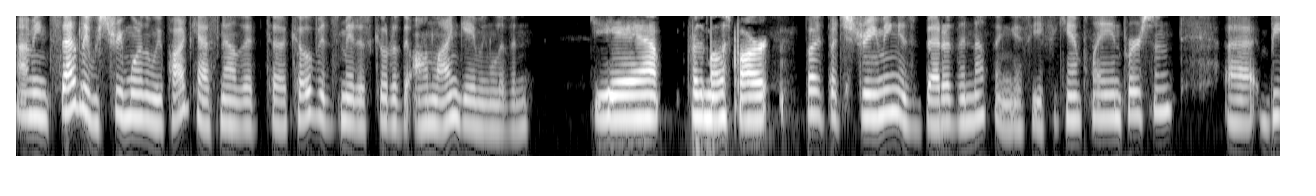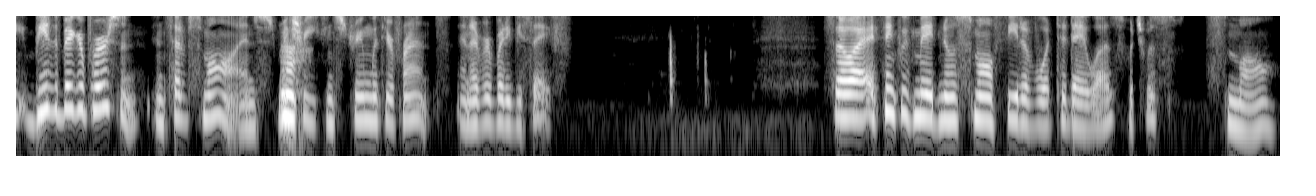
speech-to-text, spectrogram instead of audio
I mean, sadly, we stream more than we podcast now that uh, COVID's made us go to the online gaming living. Yeah, for the most part. But but streaming is better than nothing. If you, if you can't play in person, uh, be be the bigger person instead of small, and make Ugh. sure you can stream with your friends and everybody be safe. So I think we've made no small feat of what today was, which was small.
